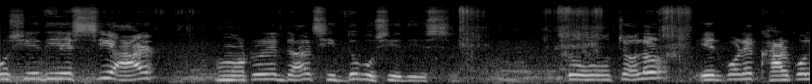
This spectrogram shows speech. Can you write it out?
বসিয়ে দিয়ে এসছি আর মটরের ডাল সিদ্ধ বসিয়ে দিয়ে এসছি। তো চলো, এরপরে খারকোল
